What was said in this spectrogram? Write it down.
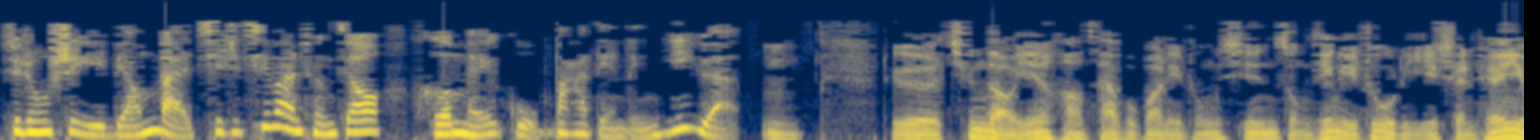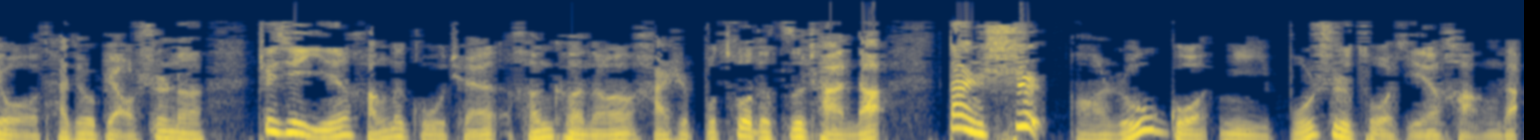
最终是以两百七十七万成交，和每股八点零一元。嗯，这个青岛银行财富管理中心总经理助理沈晨友他就表示呢，这些银行的股权很可能还是不错的资产的，但是啊，如果你不是做银行的，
